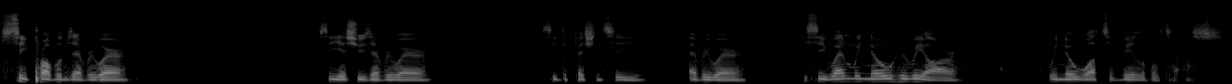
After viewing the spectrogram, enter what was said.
See problems everywhere, see issues everywhere, see deficiency everywhere. You see, when we know who we are we know what's available to us.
